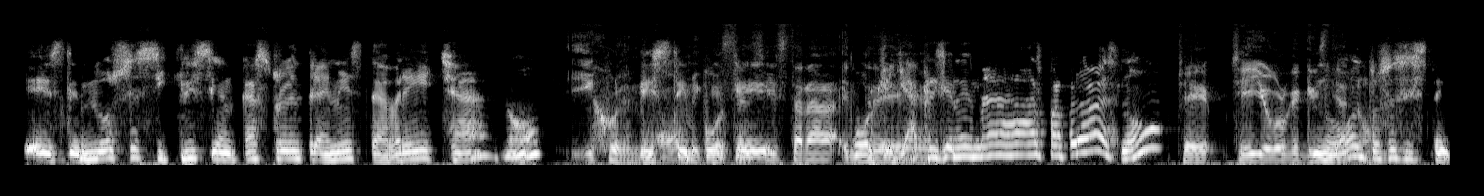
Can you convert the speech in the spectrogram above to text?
Este, no sé si Cristian Castro entra en esta brecha, ¿no? Híjole, no, este, porque, estará porque ya Cristian es más para atrás, ¿no? Sí, sí, yo creo que Cristian. No, entonces este,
